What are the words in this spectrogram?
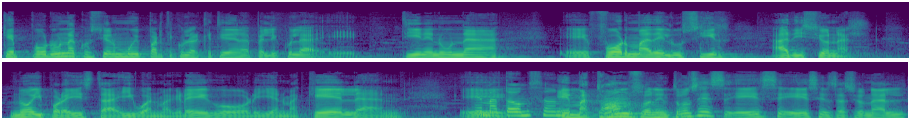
que por una cuestión muy particular que tiene la película, tienen una forma de lucir adicional, ¿no? Y por ahí está Iwan McGregor, Ian McKellan. Eh, Emma Thompson. Emma Thompson. Entonces es, es sensacional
